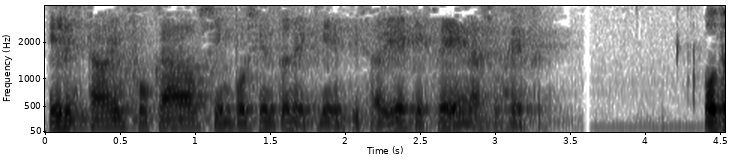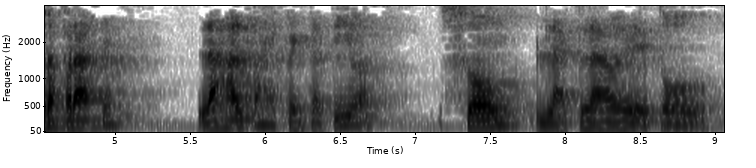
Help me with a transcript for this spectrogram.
Él estaba enfocado 100% en el cliente y sabía que ese era su jefe. Otra frase, las altas expectativas son la clave de todo.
